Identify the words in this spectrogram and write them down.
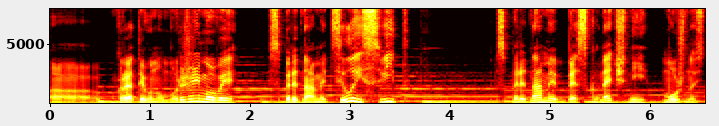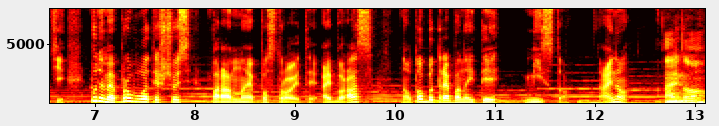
е, у креативному режимові. Сперед нами цілий світ, сперед нами безконечні мужності. Будемо пробувати щось паранне построїти. Айбо раз, на то би треба знайти місто. Айно, Айно.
